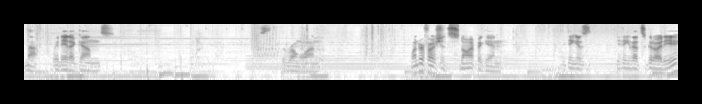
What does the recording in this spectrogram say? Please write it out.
Nah, we need our guns. Wrong one. Wonder if I should snipe again. You think is you think that's a good idea?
